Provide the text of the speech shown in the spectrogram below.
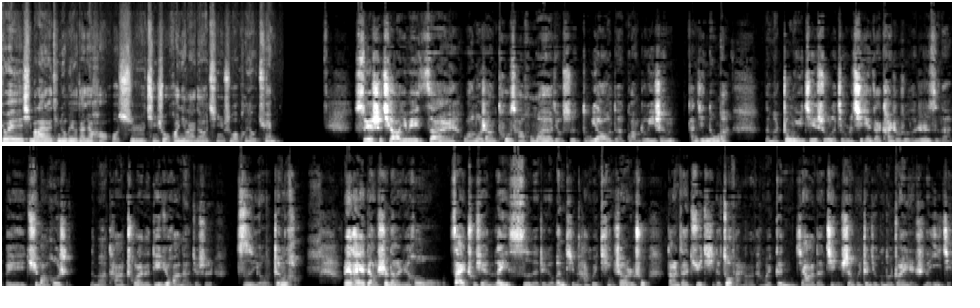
各位喜马拉雅的听众朋友，大家好，我是秦朔，欢迎来到秦朔朋友圈。四月十七号，因为在网络上吐槽鸿茅药酒是毒药的广州医生谭金东啊，那么终于结束了九十七天在看守所的日子呢，被取保候审。那么他出来的第一句话呢，就是“自由真好”。而且他也表示呢，以后再出现类似的这个问题呢，还会挺身而出。当然，在具体的做法上呢，他会更加的谨慎，会征求更多专业人士的意见。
